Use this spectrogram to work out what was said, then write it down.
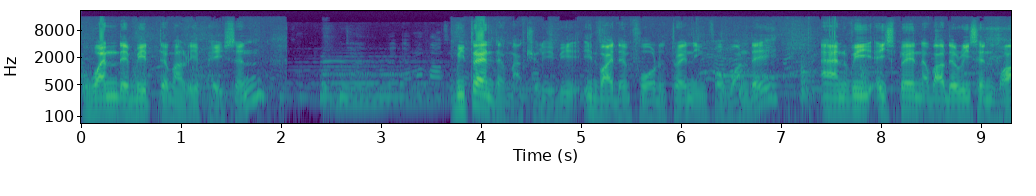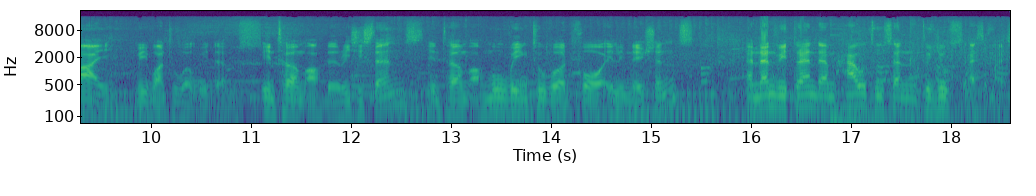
when they meet the malaria patient we train them actually. We invite them for the training for one day and we explain about the reason why we want to work with them in terms of the resistance, in terms of moving toward for eliminations. And then we train them how to send to use SMS.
